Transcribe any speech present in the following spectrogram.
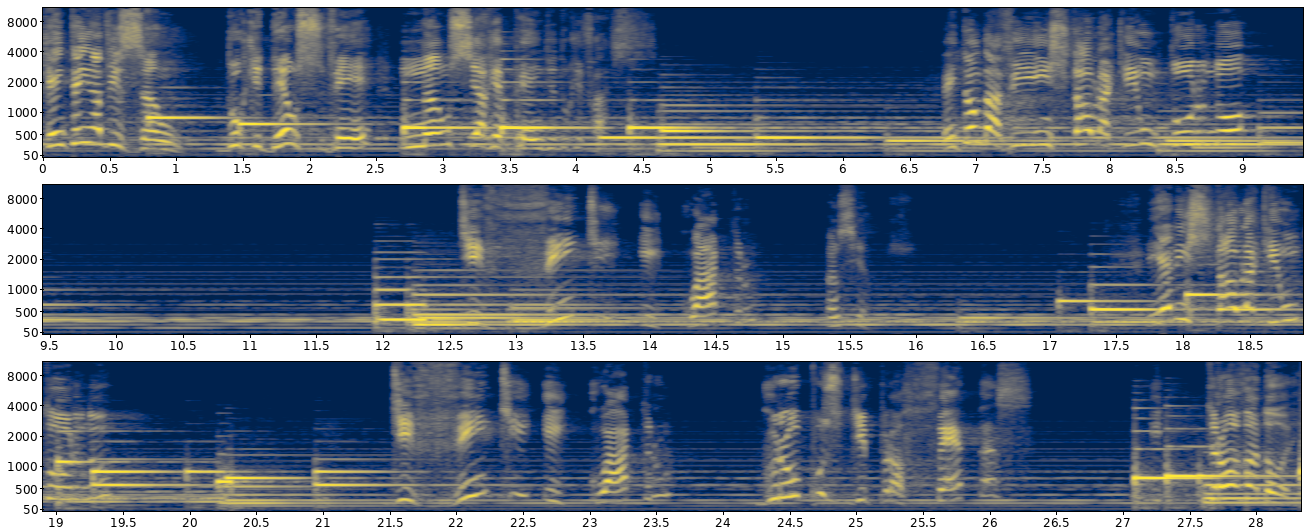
Quem tem a visão do que Deus vê, não se arrepende do que faz. Então Davi instaura aqui um turno de 24 anciãos. E ele instaura aqui um turno de 24 grupos de profetas e trovadores.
